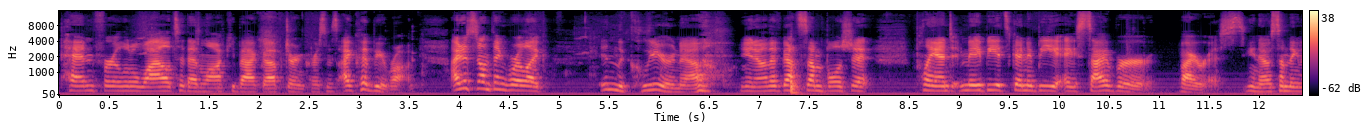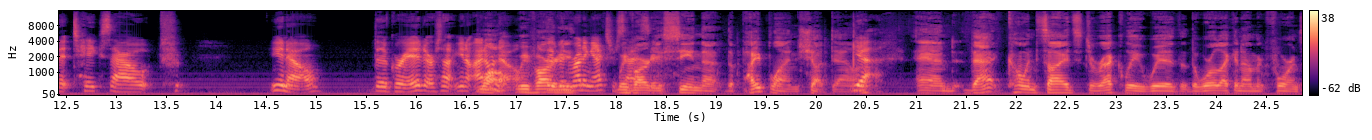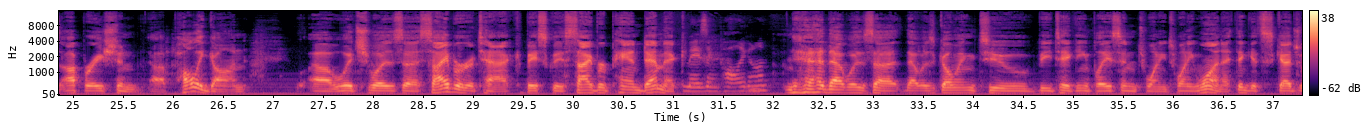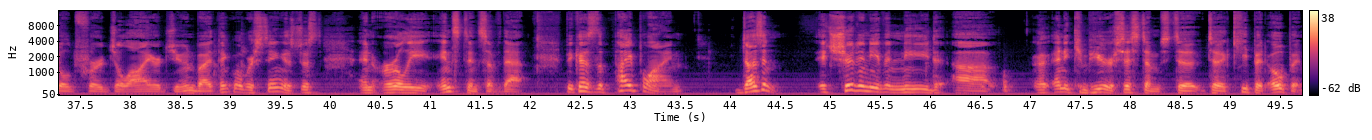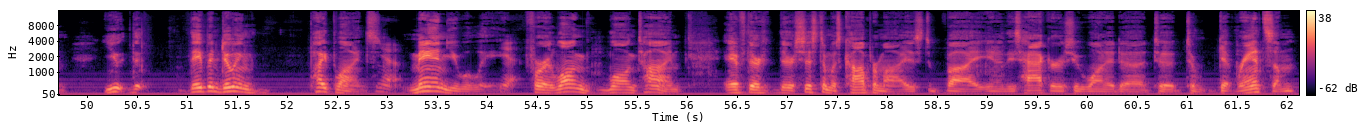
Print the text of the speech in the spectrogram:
pen for a little while to then lock you back up during Christmas. I could be wrong. I just don't think we're like in the clear now. You know, they've got some bullshit planned. Maybe it's going to be a cyber virus. You know, something that takes out. You know. The grid or something, you know, I don't know. We've already They've been running exercises. We've already seen that the pipeline shut down. Yeah. and that coincides directly with the World Economic Forum's Operation uh, Polygon, uh, which was a cyber attack, basically a cyber pandemic. Amazing Polygon. Yeah, that was uh, that was going to be taking place in 2021. I think it's scheduled for July or June, but I think what we're seeing is just an early instance of that because the pipeline doesn't. It shouldn't even need uh, any computer systems to to keep it open. You th- they've been doing pipelines Yeah. manually Yeah. for a long long time if their their system was compromised by you know these hackers who wanted uh, to to get ransom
